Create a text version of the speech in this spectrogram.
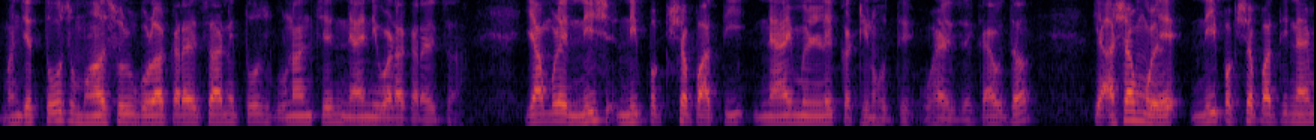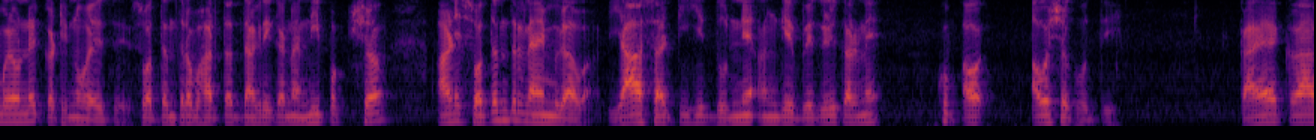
म्हणजे तोच महसूल गोळा करायचा आणि तोच गुणांचे न्यायनिवाडा करायचा. यामुळे निश निपक्षपाती न्याय मिळणे कठीण होते व्हायचे. काय होतं? की अशामुळे निपक्षपाती न्याय मिळवणे कठीण व्हायचे. स्वतंत्र भारतात नागरिकांना निपक्ष आणि स्वतंत्र न्याय मिळावा. यासाठी ही दोन्ही अंगे वेगळी करणे खूप आव आवश्यक होती. काय का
